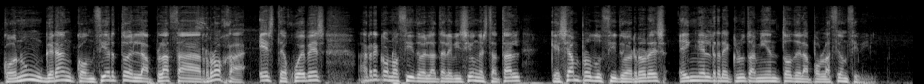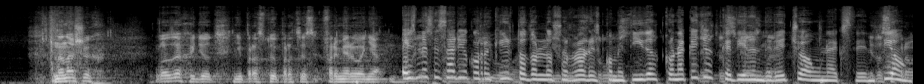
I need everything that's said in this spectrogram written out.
con un gran concierto en la Plaza Roja. Este jueves ha reconocido en la televisión estatal que se han producido errores en el reclutamiento de la población civil. Es necesario corregir todos los errores cometidos con aquellos que tienen derecho a una exención,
